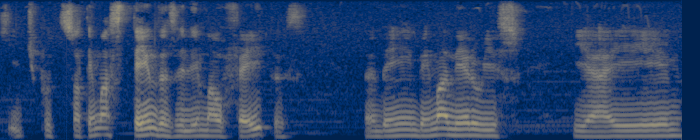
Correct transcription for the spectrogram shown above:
que tipo só tem umas tendas ali mal feitas. É bem bem maneiro isso. E aí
